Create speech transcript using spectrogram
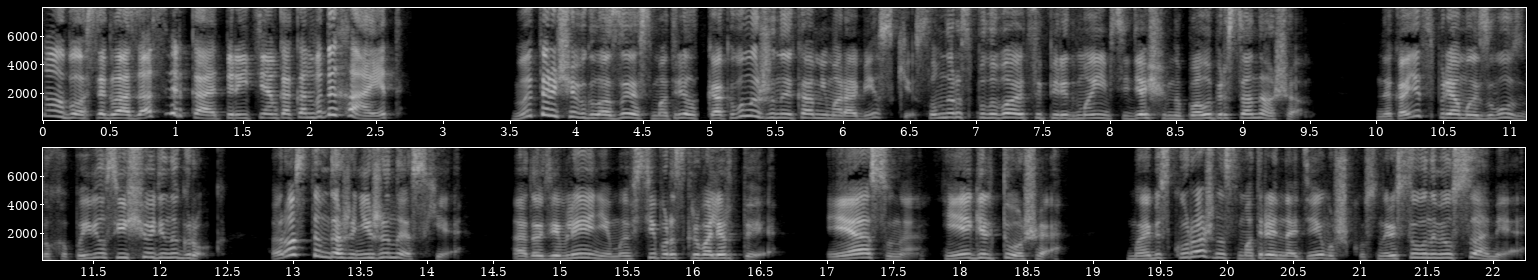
У босса глаза сверкают перед тем, как он выдыхает. Вытаращив глаза, я смотрел, как выложенные камнем арабески словно расплываются перед моим сидящим на полу персонажем. Наконец, прямо из воздуха появился еще один игрок. Ростом даже ниже Несхи. От удивления мы все пораскрывали рты. Ясуна, Егель тоже. Мы обескураженно смотрели на девушку с нарисованными усами,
